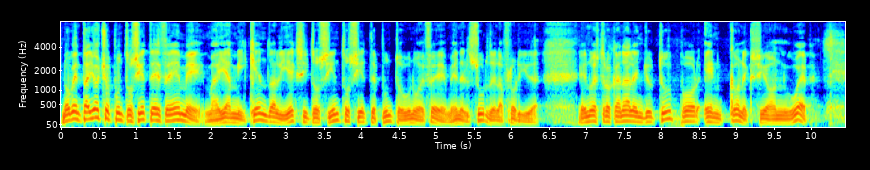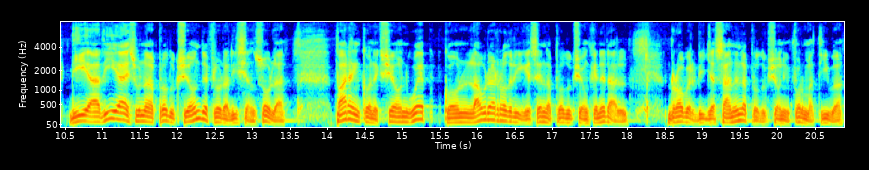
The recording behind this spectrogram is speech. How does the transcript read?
98.7 FM, Miami Kendall y éxito 107.1 FM en el sur de la Florida. En nuestro canal en YouTube por En Conexión Web. Día a día es una producción de Floralicia Anzola para En Conexión Web con Laura Rodríguez en la producción general, Robert Villazán en la producción informativa,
